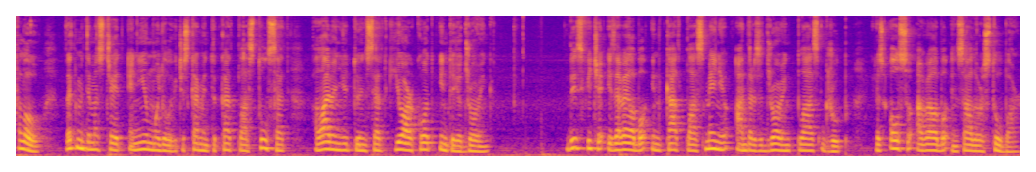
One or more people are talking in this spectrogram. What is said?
Hello, let me demonstrate a new module which is coming to CAD Plus toolset, allowing you to insert QR code into your drawing. This feature is available in CAD Plus menu under the Drawing Plus group. It is also available in SOLIDWORKS toolbar.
